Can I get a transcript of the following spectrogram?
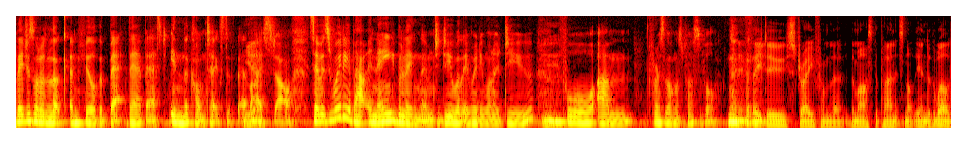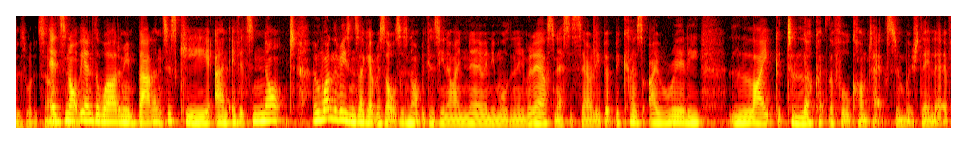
They just want to look and feel the be- their best in the context of their Yes. lifestyle. So it's really about enabling them to do what they really want to do Mm. for um, for as long as possible. and if they do stray from the, the master plan, it's not the end of the world, is what it sounds. It's not the end of the world. I mean, balance is key. And if it's not, I mean, one of the reasons I get results is not because, you know, I know any more than anybody else necessarily, but because I really like to look at the full context in which they live.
